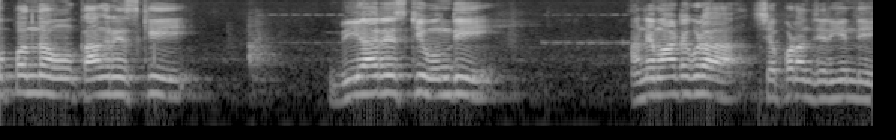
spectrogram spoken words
ఒప్పందం కాంగ్రెస్కి బీఆర్ఎస్కి ఉంది అనే మాట కూడా చెప్పడం జరిగింది.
